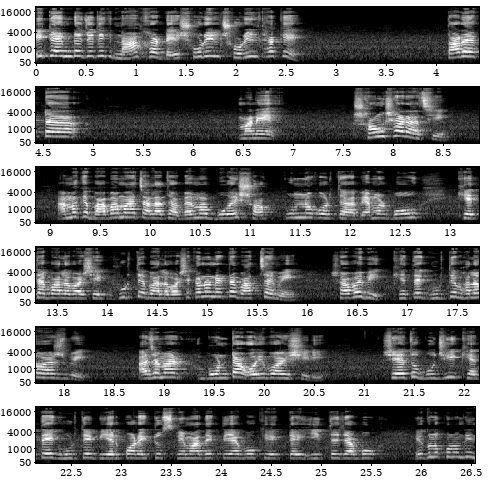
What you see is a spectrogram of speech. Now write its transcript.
এই টাইমটা যদি না খাটে শরীর শরীর থাকে? তার একটা মানে সংসার আছে। আমাকে বাবা মা চালাতে হবে, আমার বউয়ের শখ পূর্ণ করতে হবে, আমার বউ খেতে ভালোবাসে, ঘুরতে ভালোবাসে, কারণ একটা বাচ্চা মেয়ে, স্বাভাবিক, খেতে ঘুরতে ভালোবাসবেই আজ আমার বোনটা ওই বয়সেরই। সেহেতু বুঝি খেতে, ঘুরতে, বিয়ের পর একটু সিনেমা দেখতে যাব কি একটা ইতে যাব, এগুলো কোনো দিন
